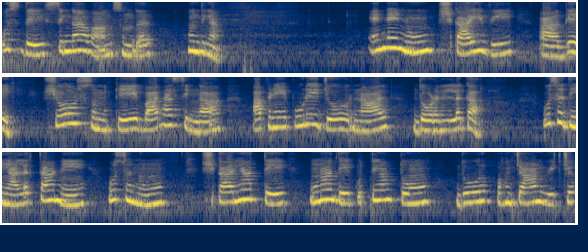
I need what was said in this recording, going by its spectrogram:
ਉਸ ਦੇ ਸਿੰਘਾਂ ਵਾਂਗ ਸੁੰਦਰ ਹੁੰਦੀਆਂ। ਐਨੇ ਨੂੰ ਸ਼ਿਕਾਰੀ ਵੀ ਆ ਗਏ। ਸ਼ੋਰ ਸੁਣ ਕੇ ਬਾਰਾ ਸਿੰਘਾ ਆਪਣੇ ਪੂਰੇ ਜ਼ੋਰ ਨਾਲ ਦੌੜਨ ਲੱਗਾ। ਉਸ ਦੀਆਂ ਲੱਤਾਂ ਨੇ ਉਸ ਨੂੰ ਸ਼ਿਕਾਰੀਆਂ ਤੇ ਉਹਨਾਂ ਦੇ ਕੁੱਤਿਆਂ ਤੋਂ ਦੂਰ ਪਹੁੰਚਾਉਣ ਵਿੱਚ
